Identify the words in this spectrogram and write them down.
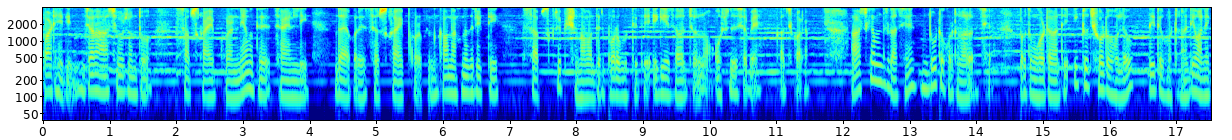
পাঠিয়ে দিন। যারা আজ পর্যন্ত সাবস্ক্রাইব করেননি, আমাদের চ্যানেলটি দয়া করে সাবস্ক্রাইব করবেন। কারণ আপনাদের একটি সাবস্ক্রিপশন আমাদের পরবর্তীতে এগিয়ে যাওয়ার জন্য ওষুধ হিসাবে কাজ করে। আজকে আমাদের কাছে দুটো ঘটনা রয়েছে। প্রথম ঘটনাটি একটু ছোট হলেও দ্বিতীয় ঘটনাটি অনেক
